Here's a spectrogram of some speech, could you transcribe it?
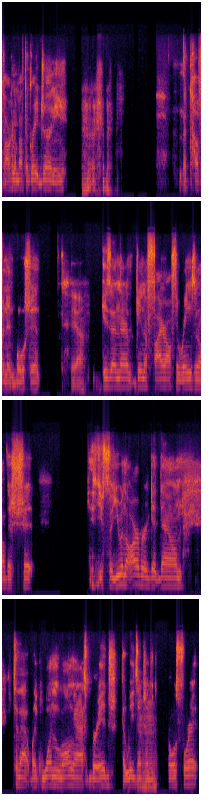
talking about the great journey. The covenant bullshit. Yeah. he's in there being to fire off the rings and all this shit. You, so you and the arbor get down to that like one long ass bridge that leads up to the controls for it.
